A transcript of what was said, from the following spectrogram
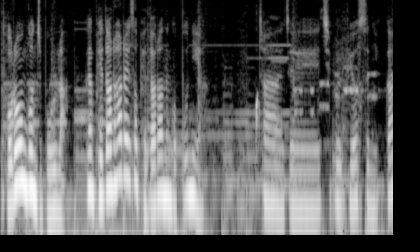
더러운 건지 몰라. 그냥 배달하래서 배달하는 것 뿐이야. 자, 이제 집을 비웠으니까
